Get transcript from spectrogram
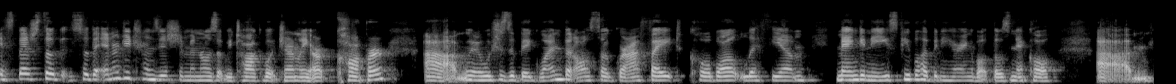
especially so the, so the energy transition minerals that we talk about generally are copper um, which is a big one but also graphite cobalt lithium manganese people have been hearing about those nickel um,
